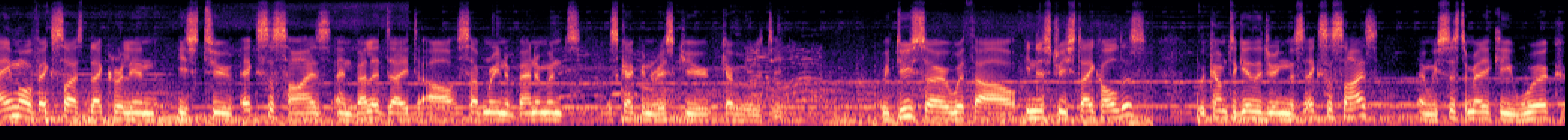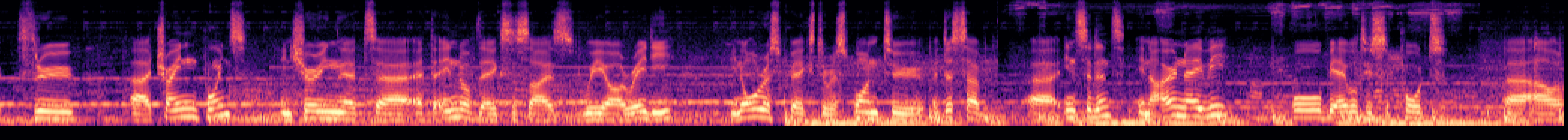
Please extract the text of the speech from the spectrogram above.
aim of Exercise Black Carillon is to exercise and validate our submarine abandonment, escape and rescue capability. We do so with our industry stakeholders. We come together during this exercise and we systematically work through uh, training points, ensuring that uh, at the end of the exercise we are ready in all respects to respond to a DISSUB uh, incident in our own Navy or be able to support our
